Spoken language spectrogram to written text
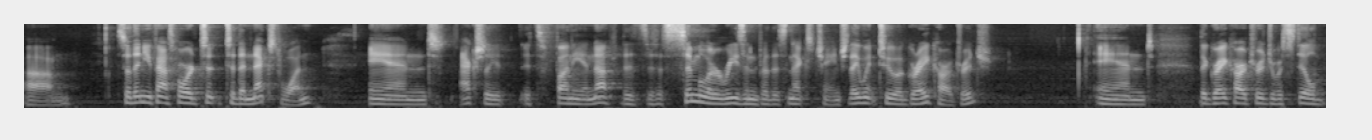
Um, so then you fast forward to, to the next one, and actually, it's funny enough. There's a similar reason for this next change. They went to a gray cartridge, and the gray cartridge was still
